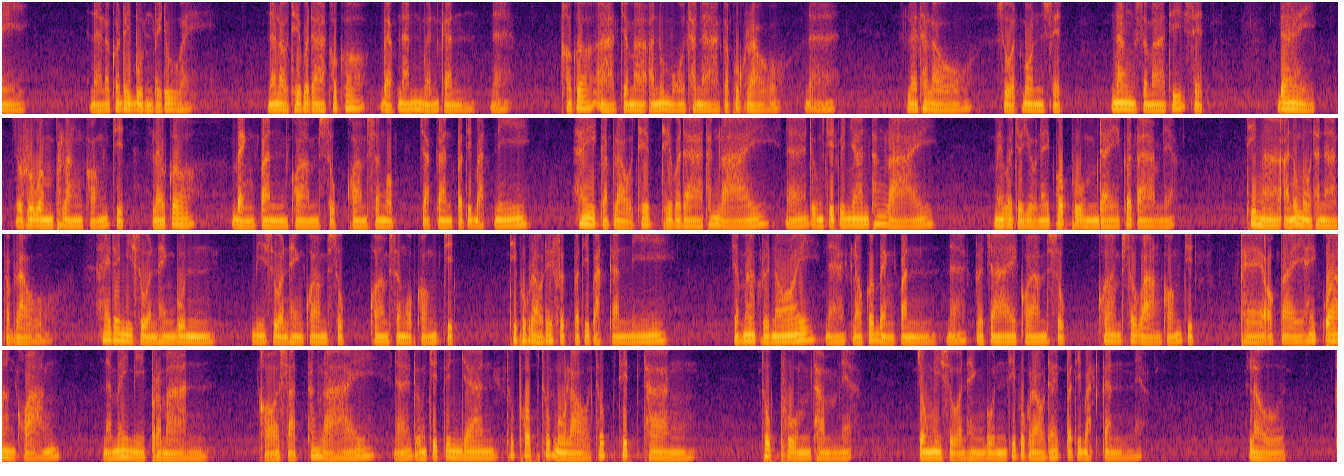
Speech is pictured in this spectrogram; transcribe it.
นะแล้วก็ได้บุญไปด้วยนะเราเทวดาเขาก็แบบนั้นเหมือนกันนะเขาก็อาจจะมาอนุโมทนากับพวกเรานะและถ้าเราสวดมนต์เสร็จ นั่งสมาธิเสร็จ ได้รวมพลังของจิต แล้วก็แบ่งปันความสุขความสงบจากการปฏิบัตินี้ ให้กับเหล่าเทพเทวดาทั้งหลายนะดวงจิตวิญญาณทั้งหลาย ไม่ว่าจะอยู่ในภพภูมิใดก็ตามเนี่ยที่มาอนุโมทนากับเรา ให้ได้มีส่วนแห่งบุญ มีส่วนแห่งความสุข ความสงบของจิต ที่พวกเราได้ฝึกปฏิบัติกันนี้ จะมากหรือน้อยนะเราก็แบ่งปันนะกระจายความสุข ความสว่างของจิตแผ่ออกไปให้กว้างขวางนะไม่มีประมาณ ขอสัตว์ทั้งหลายนะดวงจิตวิญญาณ ทุกภพทุกหมู่เหล่าทุกทิศทาง ทุกภูมิธรรมเนี่ย จงมีส่วนแห่งบุญที่พวกเราได้ปฏิบัติกันเนี่ยเรา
